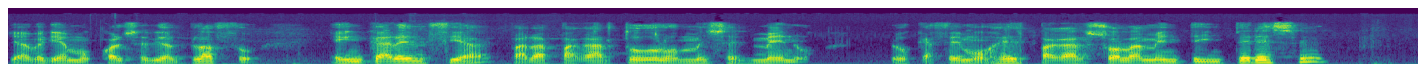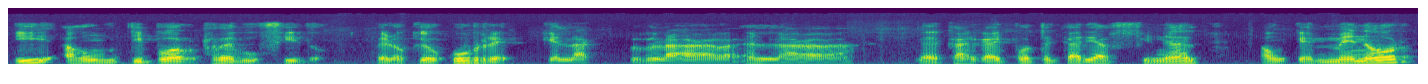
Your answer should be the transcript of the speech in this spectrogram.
ya veríamos cuál sería el plazo, en carencia para pagar todos los meses menos. Lo que hacemos es pagar solamente intereses y a un tipo reducido. Pero ¿qué ocurre? Que la, la carga hipotecaria al final, aunque es menor,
